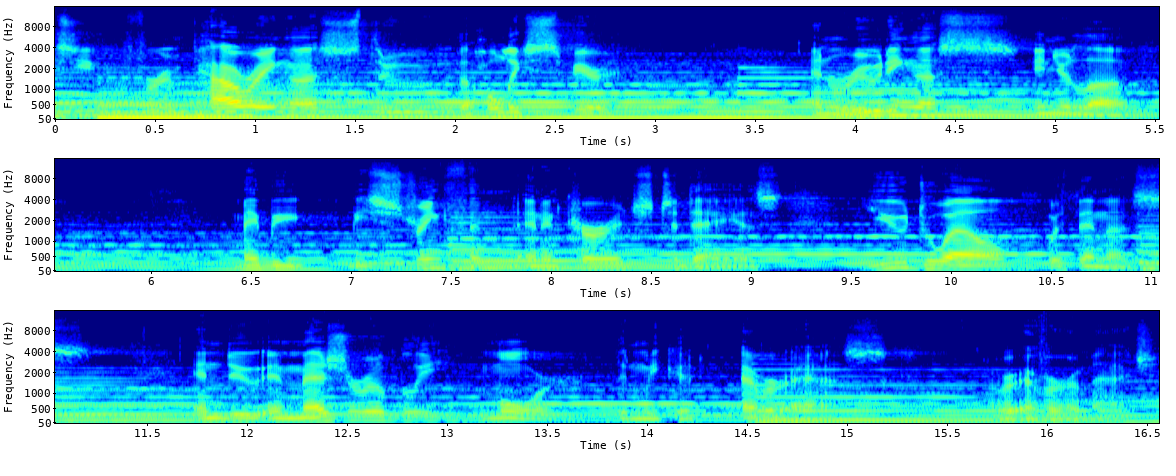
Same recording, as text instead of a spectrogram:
Praise you for empowering us through the Holy Spirit and rooting us in your love. May we be strengthened and encouraged today as you dwell within us and do immeasurably more than we could ever ask or ever imagine.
